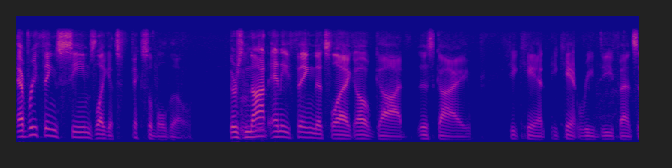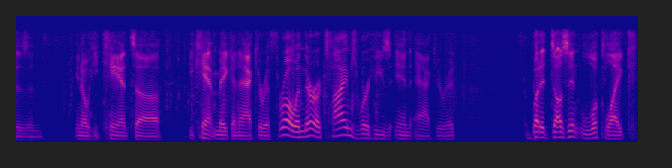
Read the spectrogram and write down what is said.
Everything seems like it's fixable though. There's not anything that's like, oh God, this guy, he can't he can't read defenses and you know he can't uh, he can't make an accurate throw. And there are times where he's inaccurate, but it doesn't look like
